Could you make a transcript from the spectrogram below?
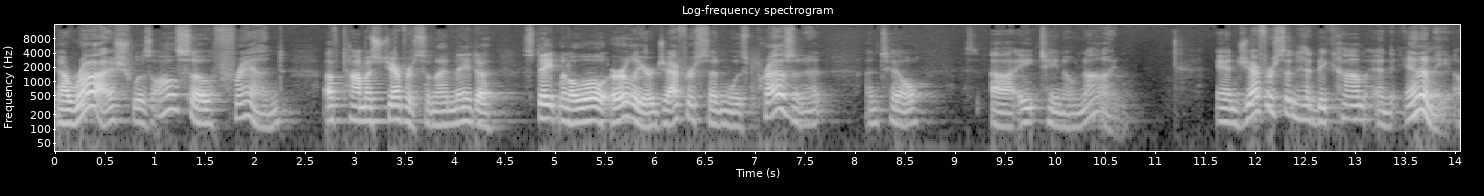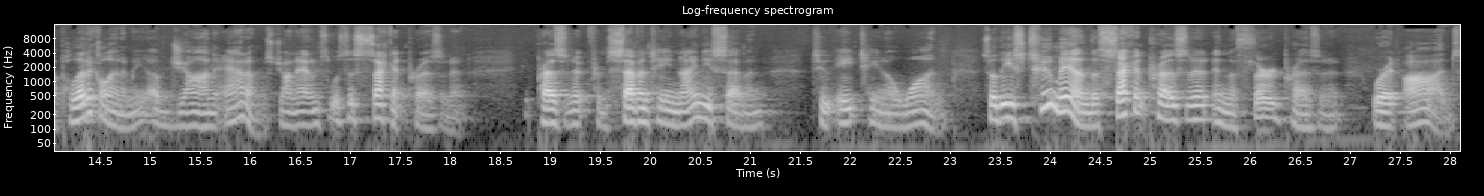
Now, Rush was also friend of Thomas Jefferson. I made a statement a little earlier. Jefferson was president until uh, 1809. And Jefferson had become an enemy, a political enemy of John Adams. John Adams was the second president, president from 1797 to 1801. So these two men, the second president and the third president, were at odds.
